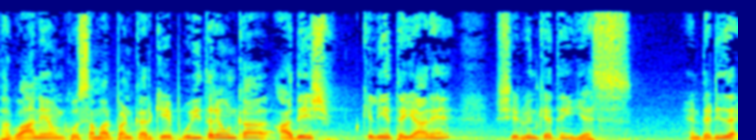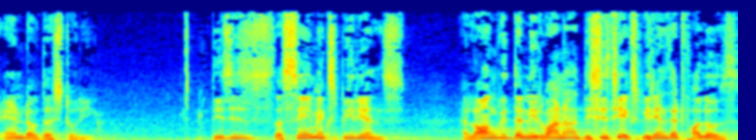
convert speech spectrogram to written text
भगवान है, उनको समर्पण करके पूरी तरह उनका आदेश के लिए तैयार हैं? शिरविंद कहते हैं yes and that is the end of the story this is the same experience along with the nirvana this is the experience that follows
